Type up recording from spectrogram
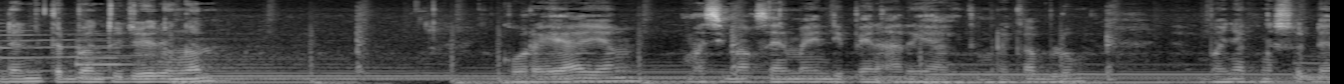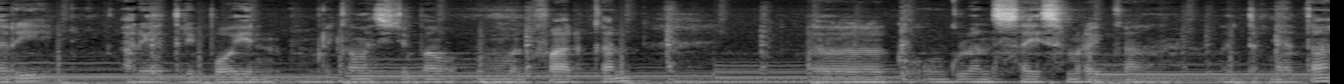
Dan terbantu juga dengan Korea yang masih maksain main di pen area gitu. Mereka belum banyak ngesut dari area 3 point. Mereka masih coba memanfaatkan uh, keunggulan size mereka. Dan ternyata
